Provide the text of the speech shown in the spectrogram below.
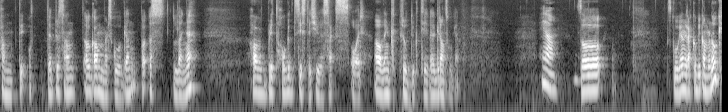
58% av gammelskogen på Østlandet har blitt hogd de siste 26 år av den produktive granskogen. Ja. Så skogen rekker å bli gammel nok.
